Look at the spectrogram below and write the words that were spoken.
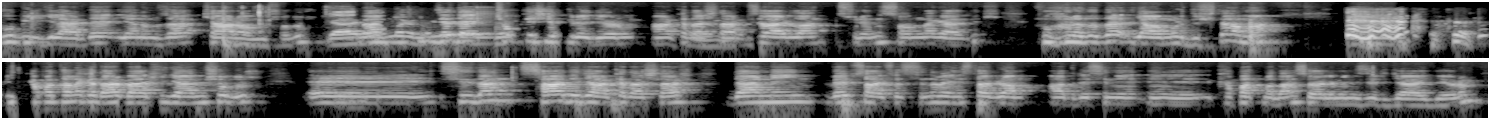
bu bilgiler de yanımıza kar olmuş olur. Yani ben umarım, bize de çok teşekkür ediyorum arkadaşlar. Bize ayrılan sürenin sonuna geldik. Bu arada da yağmur düştü ama biz kapatana kadar belki gelmiş olur. Ee, sizden sadece arkadaşlar derneğin web sayfasını ve Instagram adresini e, kapatmadan söylemenizi rica ediyorum.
